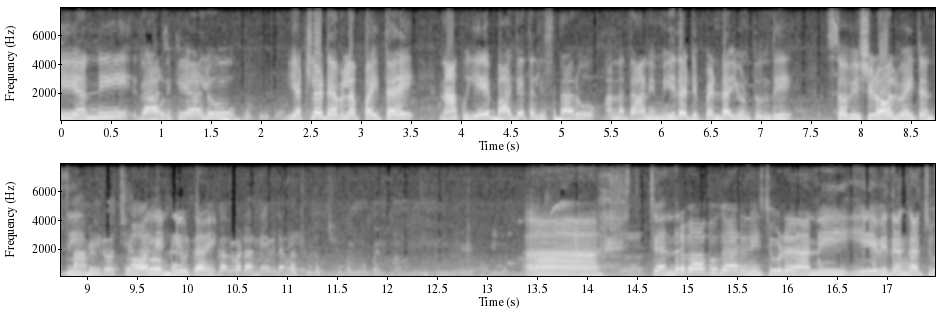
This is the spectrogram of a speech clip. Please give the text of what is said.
ఈ అన్ని రాజకీయాలు ఎట్లా డెవలప్ అవుతాయి నాకు ఏ బాధ్యతలు ఇస్తారు అన్న దాని మీద డిపెండ్ అయి ఉంటుంది. So we should all wait and see all in due time Chandrababu గారిని చూడడాన్ని ఏ విధంగా చూ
